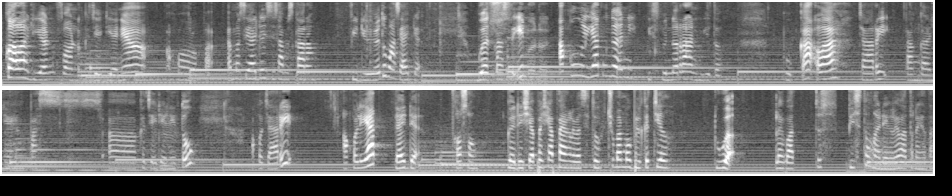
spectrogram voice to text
bukalah di handphone kejadiannya. Aku lupa. Eh, masih ada sih sampai sekarang. Videonya tuh masih ada. Buat mastiin aku ngeliat nggak nih? Bis beneran gitu. Buka lah cari tanggalnya yang pas uh, kejadian itu. Aku cari aku lihat gak ada. Kosong. Gak ada siapa-siapa yang lewat situ. Cuman mobil kecil. Dua lewat. Terus bis tuh nggak ada yang lewat ternyata.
